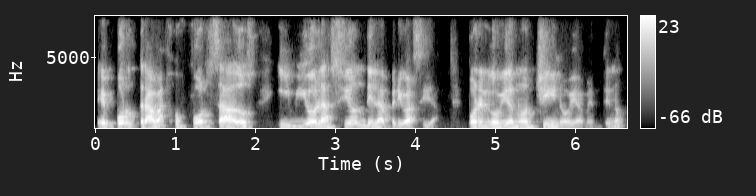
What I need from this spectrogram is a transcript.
eh, por trabajos forzados y violación de la privacidad, por el gobierno chino, obviamente, ¿no?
